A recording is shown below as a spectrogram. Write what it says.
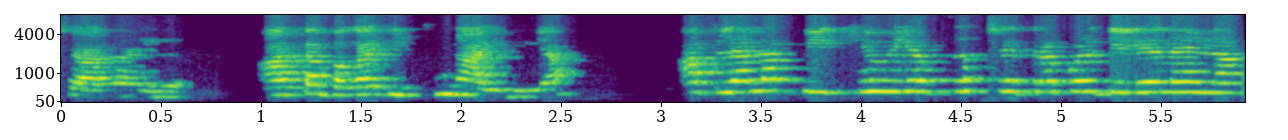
चार आहे. आता बघा इथून आयडिया आपल्याला पी क्यू एफ च क्षेत्रफळ दिलेलं आहे ना?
